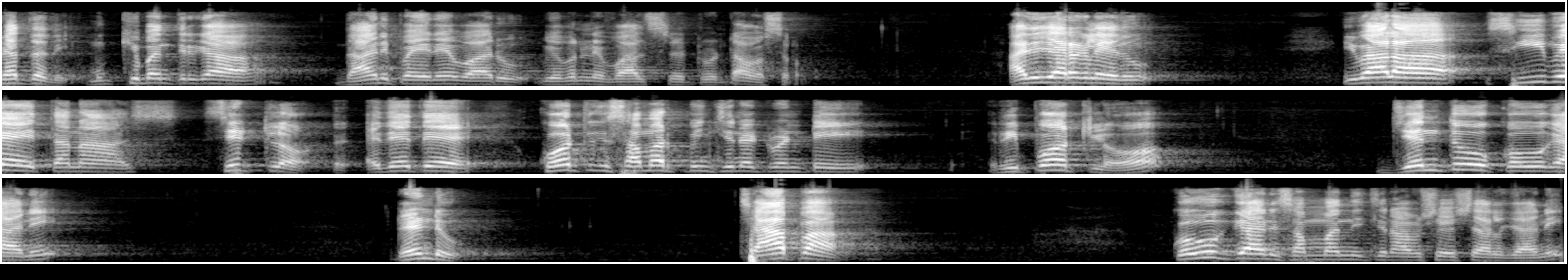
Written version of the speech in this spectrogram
పెద్దది. ముఖ్యమంత్రిగా దానిపైనే వారు వివరణ ఇవ్వాల్సినటువంటి అవసరం. అది జరగలేదు. ఇవాళ సిబిఐ తన సిట్లో ఏదైతే కోర్టుకి సమర్పించినటువంటి రిపోర్ట్లో జంతువు కొవ్వు కానీ రెండు చేప కొవ్వుకు కానీ సంబంధించిన అవశేషాలు కానీ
